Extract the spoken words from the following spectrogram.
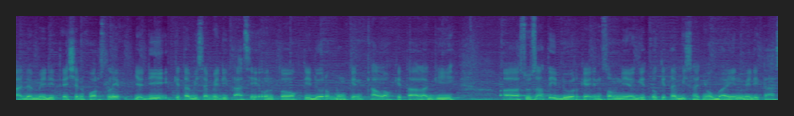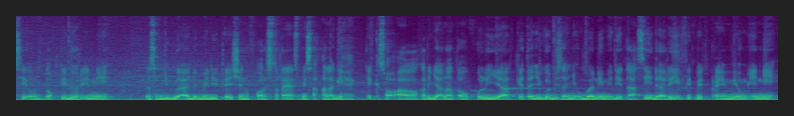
ada meditation for sleep. Jadi kita bisa meditasi untuk tidur. Mungkin kalau kita lagi uh, susah tidur kayak insomnia gitu kita bisa nyobain meditasi untuk tidur ini terus juga ada meditation for stress misalkan lagi hektik soal kerjaan atau kuliah kita juga bisa nyoba nih meditasi dari Fitbit Premium ini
